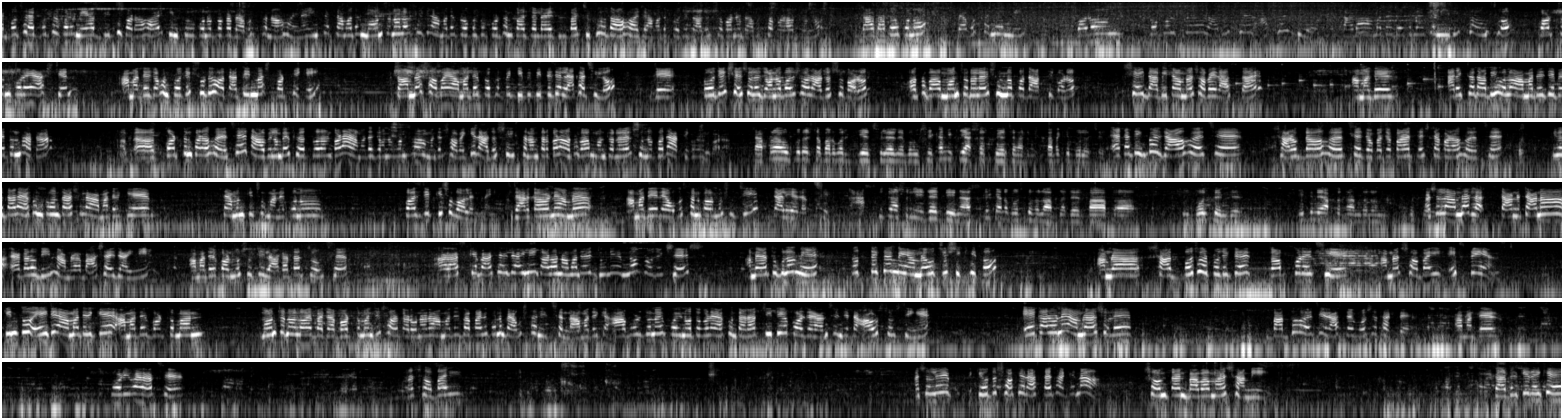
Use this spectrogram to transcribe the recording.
এক বছর এক বছর করে মেয়াদ বৃদ্ধি করা হয় কিন্তু কোনো প্রকার ব্যবস্থা নেওয়া হয় না। ইনফ্যাক্ট আমাদের মন্ত্রণালয় থেকে আমাদের প্রকল্প চিঠিও দেওয়া হয় যে আমাদের প্রজেক্ট রাজস্বকরণের ব্যবস্থা করার জন্য। তা তাতেও কোনো ব্যবস্থা নেননি। বরং প্রকল্পের রাজস্বের আশ্বাস দিয়ে তারা আমাদের বেতনের একটা নির্দিষ্ট অংশ কর্তন করে আসছেন। আমাদের যখন প্রজেক্ট শুরু হয় তার তিন মাস পর থেকেই। তো আমরা সবাই আমাদের প্রকল্পের ডিপিপিতে যে লেখা ছিল যে প্রজেক্ট শেষ হলে জনবল সহ রাজস্বকরণ অথবা মন্ত্রণালয়ের শূন্য পদে আর্থিকরণ সেই দাবিতে আমরা সবাই রাস্তায়। আমাদের আরেকটা দাবি হলো, আমাদের যে বেতন ভাতা কর্তন করা হয়েছে তা অবিলম্বে ফেরত প্রদান করা আমাদের জনগণ সহ আমাদের সবাইকে রাজস্ব স্থানান্তর করা অথবা মন্ত্রণালয়ের শূন্য পদে আর্থিকরণ করা। আপনারা উপদেষ্টা বারবার গিয়েছিলেন এবং সেখানে কি আশ্বাস পেয়েছেন? তারা কি বলেছে? একাধিকবার যাওয়া হয়েছে স্মারক দেওয়া হয়েছে যোগাযোগ করার চেষ্টা করা হয়েছে কিন্তু তারা এখন পর্যন্ত আসলে আমাদেরকে তেমন কিছু মানে কোনো পজিটিভ কিছু বলেন নাই যার কারণে আমরা আমাদের অবস্থান কর্মসূচি চালিয়ে যাচ্ছি। আজকে তো আসলে ঈদের দিন আজকে কেন বসতে হলো আপনাদের? বা বা বলতেন যে আসলে আমরা টানা- এগারো দিন আমরা বাসায় যাইনি। আমাদের কর্মসূচি লাগাতার চলছে। আর আজকে বাসায় যাইনি কারণ আমাদের জুনে এমনিও প্রজেক্ট শেষ। আমরা এতগুলো মেয়ে, প্রত্যেকটা মেয়ে আমরা উচ্চ শিক্ষিত। আমরা সাত বছর প্রজেক্টে জব করেছি, আমরা সবাই এক্সপিরিয়েন্সড কিন্তু এই যে আমাদেরকে, আমাদের বর্তমান মন্ত্রণালয় বা যা বর্তমান যে সরকার, ওনারা আমাদের ব্যাপারে কোনো ব্যবস্থা নিচ্ছেন না। আমাদেরকে আবর্জনায় পরিণত করে এখন তারা তৃতীয় পর্যায়ে আনছেন, যেটা আউটসোর্সিং এ কারণে আমরা আসলে বাধ্য হয়েছি রাস্তায় বসে থাকতে। আমাদের পরিবার আছে। সবাই আসলে কেউ তো শখে রাস্তায় থাকে না। সন্তান বাবা মা স্বামী। তাদেরকে রেখে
